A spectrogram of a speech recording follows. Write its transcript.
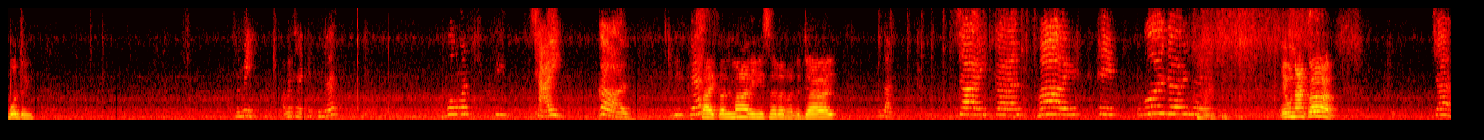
બોલ તો સાયકલ મારી સરળ જાય સાયકલ મારી હી ગુડ ના કર ચાલ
